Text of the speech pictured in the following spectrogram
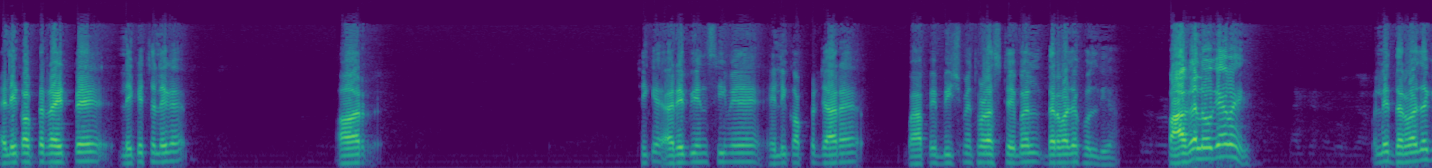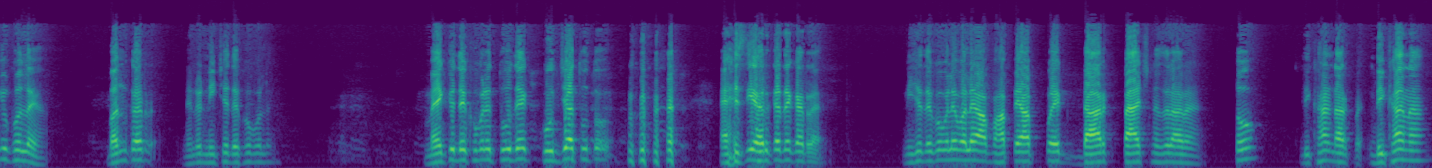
हेलीकॉप्टर राइड पे लेके चले गए। और, ठीक है अरेबियन सी में हेलीकॉप्टर जा रहा है। वहाँ पे बीच में थोड़ा स्टेबल दरवाज़ा खोल दिया। पागल हो गया भाई। बोले, दरवाज़ा क्यों खोल दिया बंद कर। नहीं तो नीचे देखो बोले। मैं क्यों देखो? बोले, तू देख, कूद जा तू तो। ऐसी हरकतें कर रहा है। नीचे देखो बोले बोले, आप, वहाँ पे आपको एक डार्क पैच नज़र आ रहा है। तो दिखा डार्क पैच दिखा ना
